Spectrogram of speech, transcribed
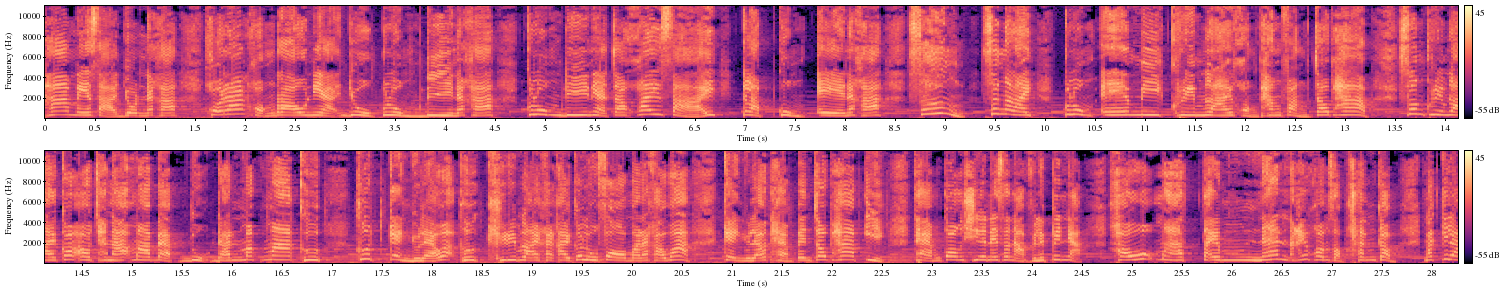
25 เมษายนนะคะ โคราชของเราเนี่ยอยู่กลุ่มดีนะคะ กลุ่มดีเนี่ยจะไขว้สายกลับกลุ่ม A นะคะ ซึ่งซึ่งอะไรกลุ่ม A มีครีมไลน์ของทางฝั่งเจ้าภาพ ซึ่งครีมไลน์ก็เอาชนะมาแบบดุดันมากๆ คือคือเก่งอยู่แล้วอะคือครีมไลน์ใครๆก็รู้ฟอร์มมานะคะว่าเก่งอยู่แล้วแถมเป็นเจ้าภาพอีก แถมกองเชียร์ในสนามฟิลิปปินส์เนี่ยเขามาเต็มแน่นให้ความสำคัญกับนักกีฬา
